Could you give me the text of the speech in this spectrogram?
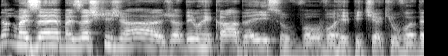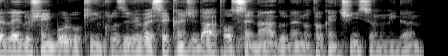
Não, mas é, mas acho que já já deu o recado, é isso. Vou, vou repetir aqui o Vanderlei Luxemburgo, que inclusive vai ser candidato ao Senado, né, no Tocantins, se eu não me engano.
